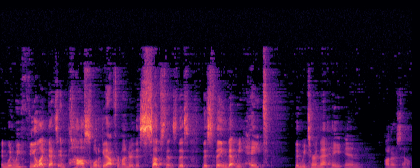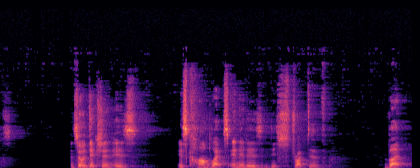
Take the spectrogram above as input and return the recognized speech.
And when we feel like that's impossible to get out from under this substance, this, this thing that we hate, then we turn that hate in on ourselves. And so addiction is, is complex and it is destructive. But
